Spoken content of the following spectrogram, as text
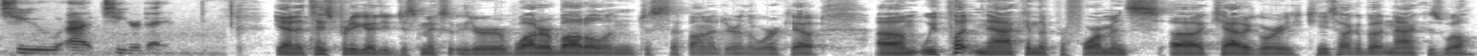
to uh, to your day. Yeah, and it tastes pretty good. You just mix it with your water bottle and just sip on it during the workout. Um, we put NAC in the performance uh, category. Can you talk about NAC as well?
